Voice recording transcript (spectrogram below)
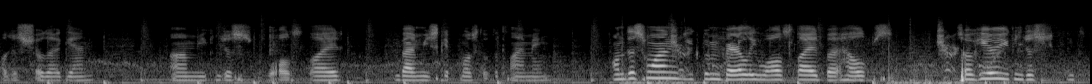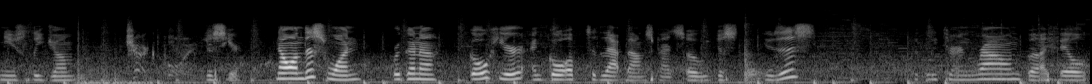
I'll just show that again. Um, you can just wall slide and bam, you skip most of the climbing. On this one, you can barely wall slide, but helps. So here you can just continuously jump. Just here. Now on this one, we're gonna go here and go up to that bounce pad. So we just do this, quickly turn around, but I failed.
